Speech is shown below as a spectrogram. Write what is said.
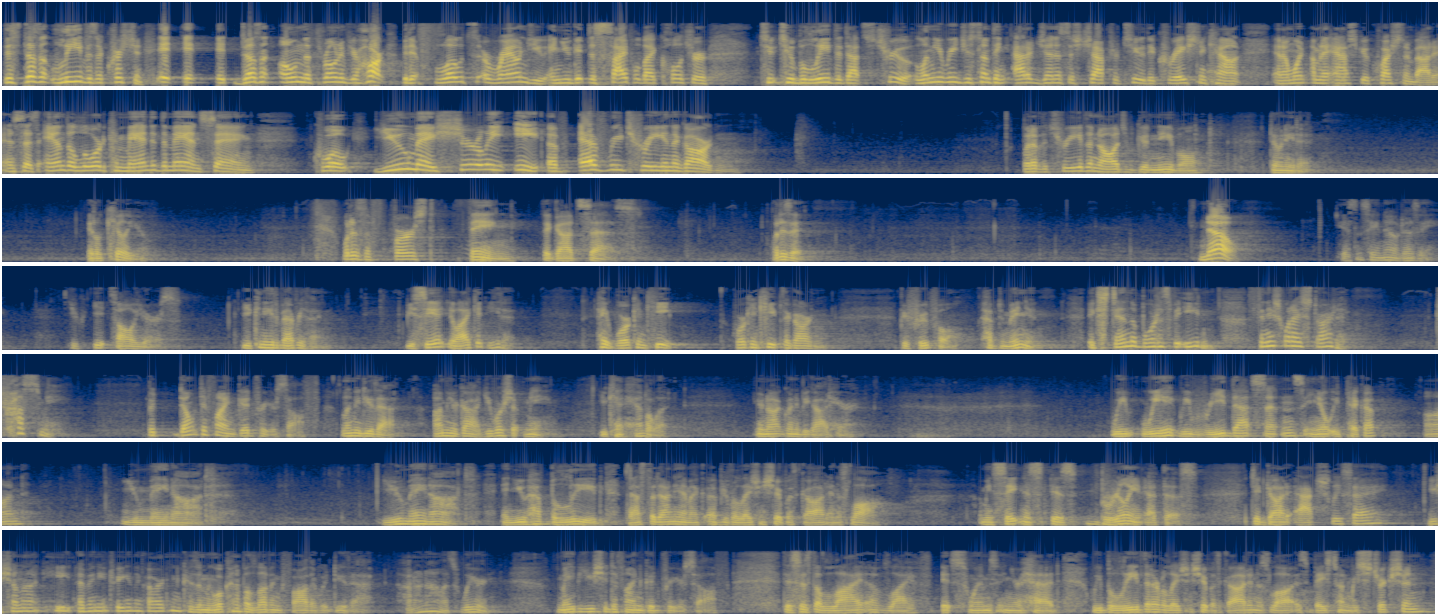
This doesn't leave as a Christian. It, it, it doesn't own the throne of your heart, but it floats around you and you get discipled by culture to, to believe that that's true. Let me read you something out of Genesis chapter 2, the creation account, and I want, I'm going to ask you a question about it. And it says, And the Lord commanded the man, saying, quote, You may surely eat of every tree in the garden, but of the tree of the knowledge of good and evil, don't eat it. It'll kill you. What is the first thing that God says? What is it? No. He doesn't say no, does he? You, it's all yours. You can eat of everything. You see it, you like it, eat it. Hey, work and keep. Work and keep the garden. Be fruitful. Have dominion. Extend the borders of Eden. Finish what I started. Trust me. But don't define good for yourself. Let me do that. I'm your God. You worship me. You can't handle it. You're not going to be God here. We, we, we read that sentence, and you know what we pick up on? You may not. You may not. And you have believed that's the dynamic of your relationship with God and His law. I mean, Satan is, is brilliant at this. Did God actually say, You shall not eat of any tree in the garden? Because, I mean, what kind of a loving father would do that? I don't know. It's weird. Maybe you should define good for yourself. This is the lie of life. It swims in your head. We believe that our relationship with God and His law is based on restriction,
